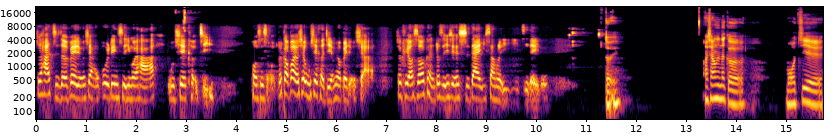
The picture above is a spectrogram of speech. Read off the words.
就是他值得被留下来，不一定是因为他无懈可击。或是什么，就搞不好有些无懈可击也没有被留下来，就有时候可能就是一些时代以上的意义之类的。对，啊，像是那个《魔戒》，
